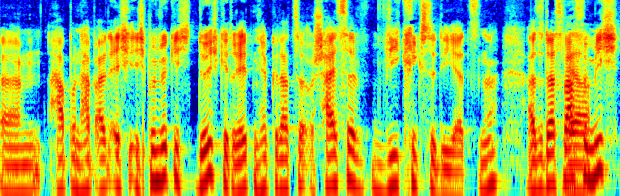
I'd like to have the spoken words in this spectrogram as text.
ähm, habe und habe halt echt, ich bin wirklich durchgedreht und ich habe gedacht, so, scheiße, wie kriegst du die jetzt? Ne? Also das war ja. für mich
